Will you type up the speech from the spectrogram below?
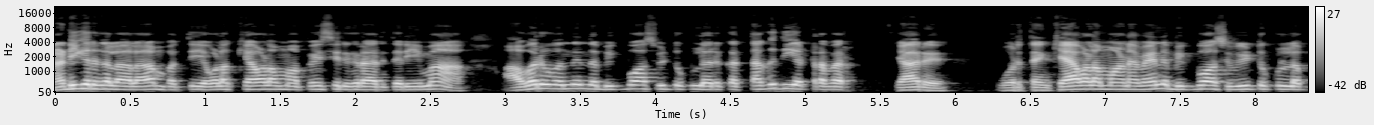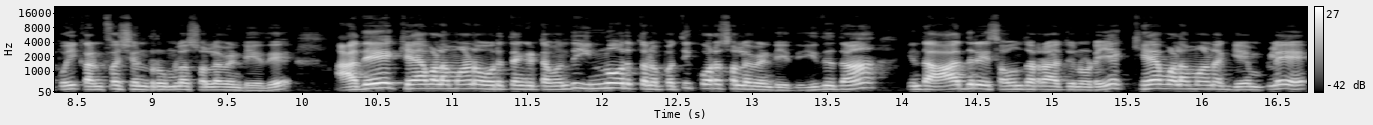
நடிகர்களெல்லாம் பத்தி எவ்வளோ கேவலமா பேசியிருக்கிறாரு தெரியுமா? அவர் வந்து இந்த பிக் பாஸ் வீட்டுக்குள்ள இருக்க தகுதியற்றவர். யாரு? ஒருத்தன் கேவலமானவன்னு பிக் பாஸ் வீட்டுக்குள்ள போய் கன்ஃபெஷன் ரூம்ல சொல்ல வேண்டியது. அதே கேவலமான ஒருத்தங்கிட்ட வந்து இன்னொருத்தனை பத்தி குறை சொல்ல வேண்டியது. இதுதான் இந்த ஆதிரை சௌந்தரராஜனுடைய கேவலமான கேம் பிளே.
